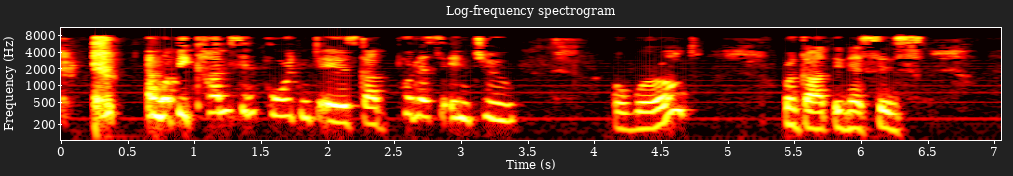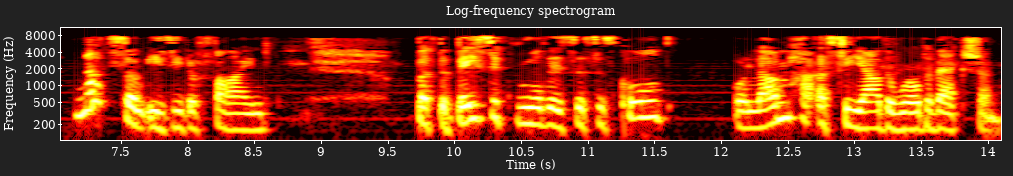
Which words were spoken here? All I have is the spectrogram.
and what becomes important is God put us into a world where godliness is not so easy to find. But the basic rule is this is called Olam Ha'asiyah, the world of action.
